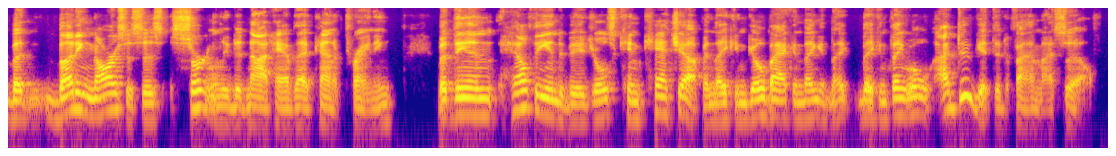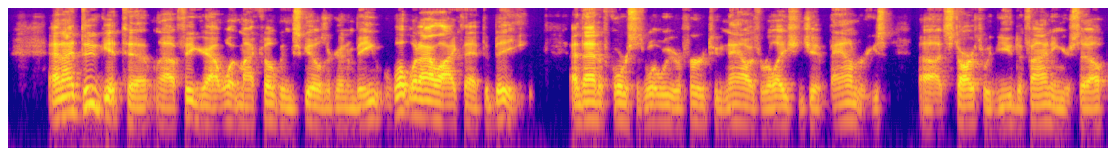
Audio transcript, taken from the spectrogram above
but budding narcissists certainly did not have that kind of training. But then healthy individuals can catch up and they can go back and they can they, they can think, well, I do get to define myself, and I do get to uh, figure out what my coping skills are going to be. What would I like that to be? And that, of course, is what we refer to now as relationship boundaries. Uh, it starts with you defining yourself.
